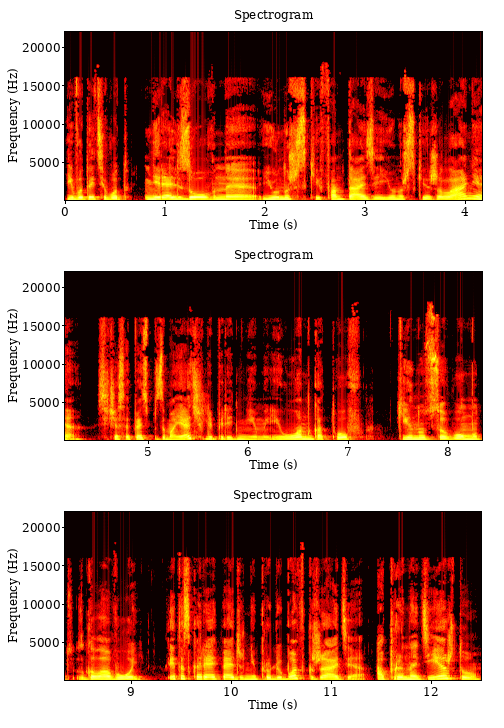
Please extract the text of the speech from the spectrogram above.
И вот эти вот нереализованные юношеские фантазии, юношеские желания сейчас опять замаячили перед ним, и он готов кинуться в омут с головой. Это скорее, опять же, не про любовь к жаде, а про надежду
